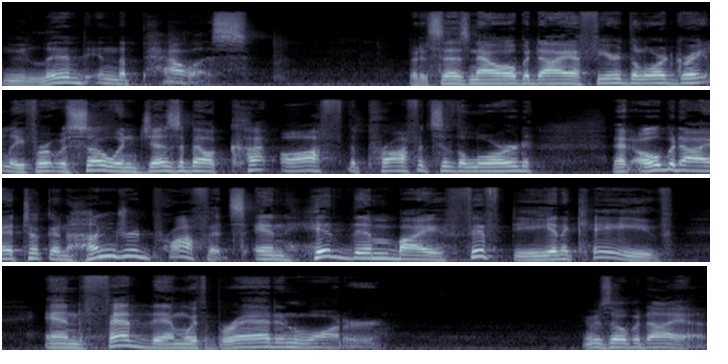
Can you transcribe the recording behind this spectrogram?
He lived in the palace. But it says, Now Obadiah feared the Lord greatly, for it was so when Jezebel cut off the prophets of the Lord that Obadiah took an hundred prophets and hid them by fifty in a cave and fed them with bread and water. It was Obadiah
